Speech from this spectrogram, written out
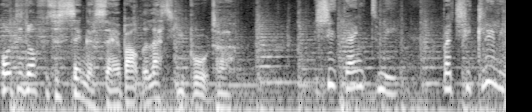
What did Officer Singer say about the letter you brought her? She thanked me, but she clearly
